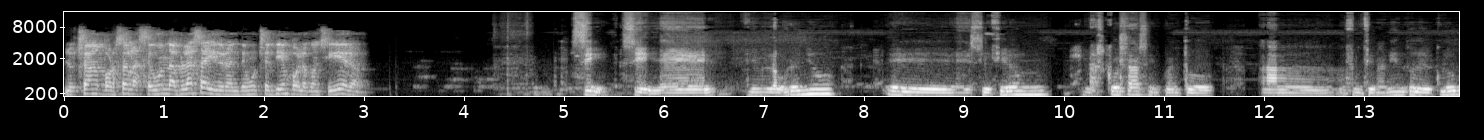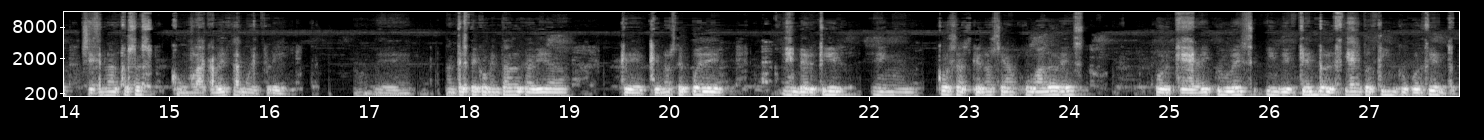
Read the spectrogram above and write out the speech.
luchaban por ser la segunda plaza y durante mucho tiempo lo consiguieron. Sí, sí. Eh, en Logroño eh, se hicieron las cosas en cuanto al funcionamiento del club, se hicieron las cosas con la cabeza muy fría. Eh, antes te he comentado que había que, que no se puede invertir en cosas que no sean jugadores porque hay clubes invirtiendo el 105%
